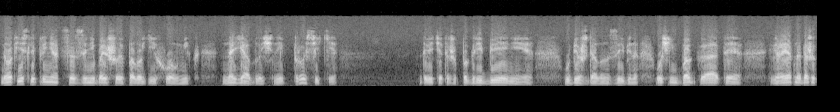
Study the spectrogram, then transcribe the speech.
но вот если приняться за небольшой пологий холмик на яблочной просеке, да ведь это же погребение, убеждал он Зыбина, очень богатое, вероятно, даже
